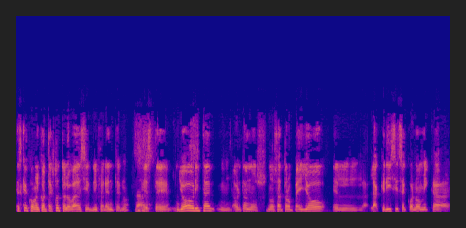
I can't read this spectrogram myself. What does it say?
es que con el contexto te lo va a decir diferente, ¿no? Este, yo ahorita, ahorita nos, nos atropelló el, la crisis económica.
